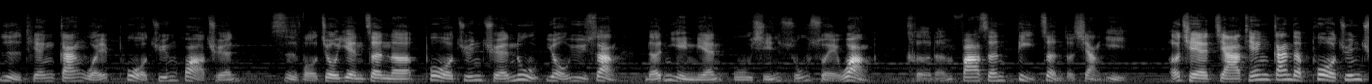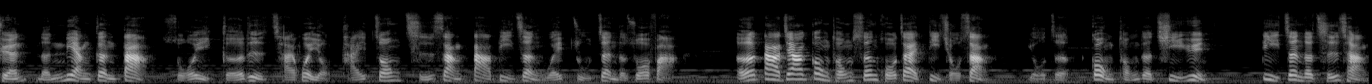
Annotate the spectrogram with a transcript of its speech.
日天干为破军化权，是否就验证了破军全禄又遇上壬寅年五行属水旺，可能发生地震的象意？而且甲天干的破军权能量更大，所以隔日才会有台中池上大地震为主震的说法。而大家共同生活在地球上。有着共同的气运，地震的磁场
